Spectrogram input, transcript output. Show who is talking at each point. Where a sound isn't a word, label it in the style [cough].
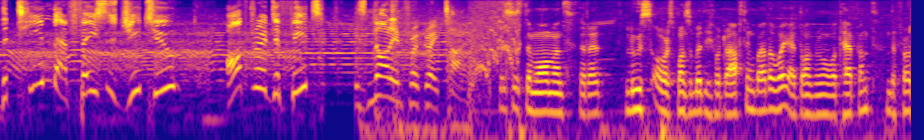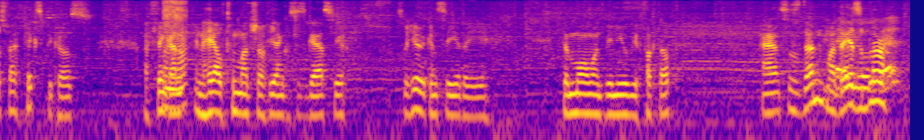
Speaker 1: the team that faces G2 after a defeat is not in for a great time.
Speaker 2: This is the moment that I lose all responsibility for drafting, by the way. I don't remember what happened in the first five picks because I think I uh-huh. inhaled too much of Jankos' gas here. So here you can see the the moment we knew we fucked up. And since then, my day is a blur.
